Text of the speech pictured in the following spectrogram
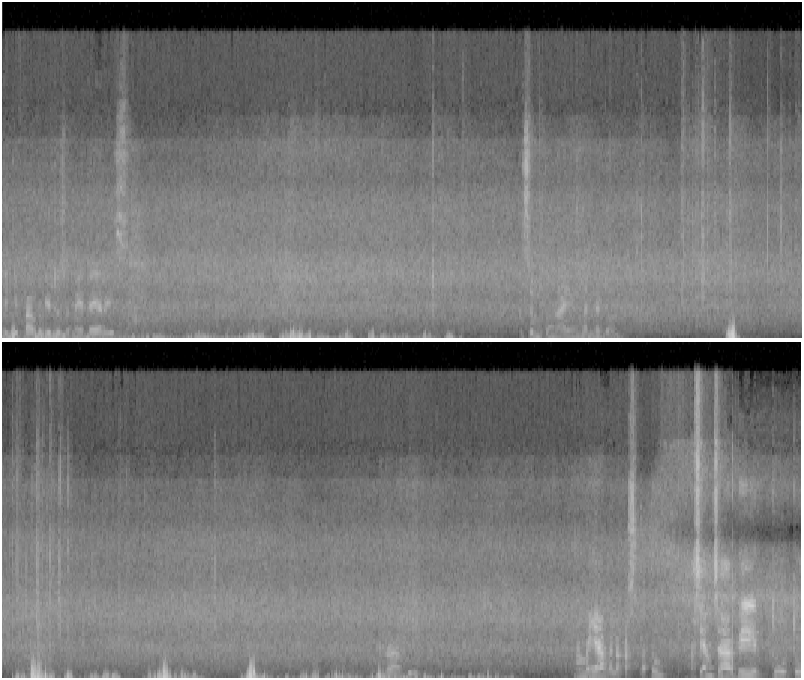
video pa ako dito sa may terrace. Zoom ko nga yung banda doon. Grabe. Mamaya, malakas pa to. Kasi ang sabi, 2 to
